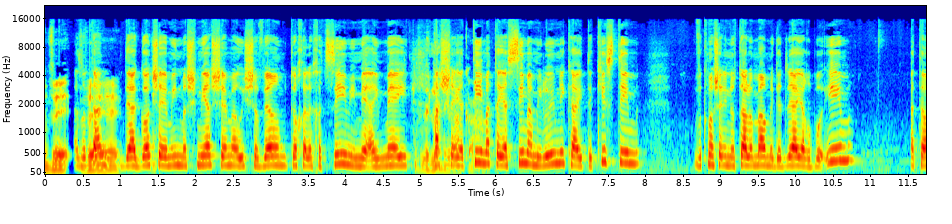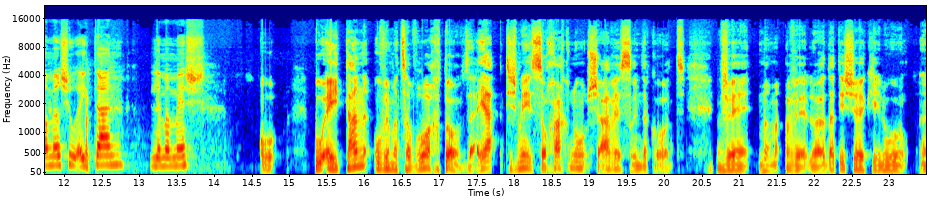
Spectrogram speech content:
ו- אז ו- אותן דאגות שהימין משמיע שמא הוא יישבר מתוך הלחצים, ממאיימי לא השייטים, הטייסים, המילואימניק, ההייטקיסטים, וכמו שאני נוטה לומר, מגדלי הירבועים, אתה אומר שהוא איתן לממש הוא איתן ובמצב רוח טוב, זה היה, תשמעי, שוחחנו שעה ועשרים דקות, וממ... ולא ידעתי שכאילו אה,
